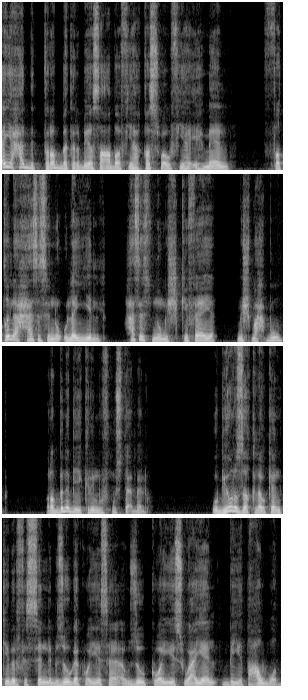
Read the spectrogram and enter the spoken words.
أي حد اتربى تربية صعبة فيها قسوة وفيها إهمال فطلع حاسس إنه قليل حاسس إنه مش كفاية مش محبوب ربنا بيكرمه في مستقبله. وبيرزق لو كان كبر في السن بزوجة كويسة أو زوج كويس وعيال بيتعوض.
